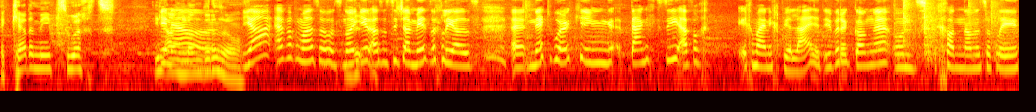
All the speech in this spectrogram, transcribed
Academy besucht in England oder so. Genau. Ja, einfach mal so als Neugier. Also es ist auch mehr so ein bisschen als äh, networking denk ich Einfach, ich meine, ich bin alleine dort übergegangen und ich habe dann so ein bisschen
